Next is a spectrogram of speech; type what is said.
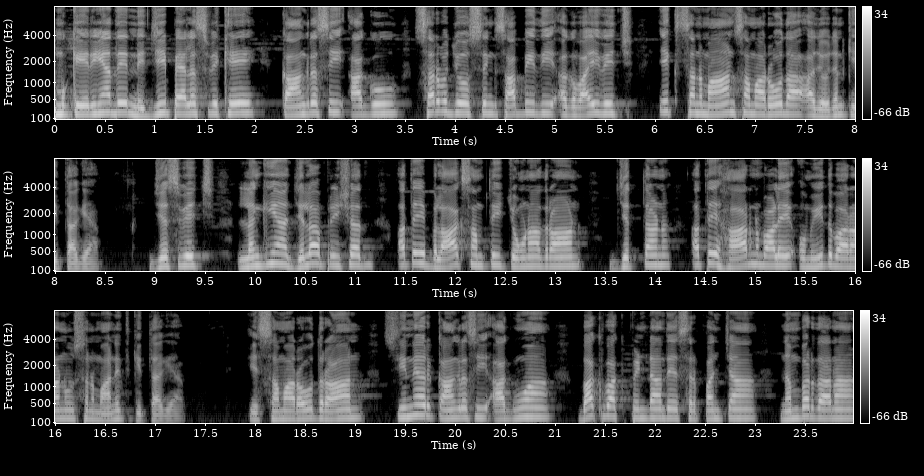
ਮੁਕੇਰੀਆਂ ਦੇ ਨਿੱਜੀ ਪੈਲੇਸ ਵਿਖੇ ਕਾਂਗਰਸੀ ਆਗੂ ਸਰਬਜੋਤ ਸਿੰਘ ਸਾਬੀ ਦੀ ਅਗਵਾਈ ਵਿੱਚ ਇੱਕ ਸਨਮਾਨ ਸਮਾਰੋਹ ਦਾ ਆਯੋਜਨ ਕੀਤਾ ਗਿਆ, ਜਿਸ ਵਿੱਚ ਲੰਗੀਆਂ ਜ਼ਿਲ੍ਹਾ ਪ੍ਰੀਸ਼ਦ ਅਤੇ ਬਲਾਕ ਸੰਮਤੀ ਚੋਣਾਂ ਦੌਰਾਨ ਜਿੱਤਣ ਅਤੇ ਹਾਰਨ ਵਾਲੇ ਉਮੀਦਵਾਰਾਂ ਨੂੰ ਸਨਮਾਨਿਤ ਕੀਤਾ ਗਿਆ। ਇਸ ਸਮਾਰੋਹ ਦੌਰਾਨ ਸੀਨੀਅਰ ਕਾਂਗਰਸੀ ਆਗੂਆਂ, ਵੱਖ-ਵੱਖ ਪਿੰਡਾਂ ਦੇ ਸਰਪੰਚਾਂ, ਨੰਬਰਦਾਰਾਂ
